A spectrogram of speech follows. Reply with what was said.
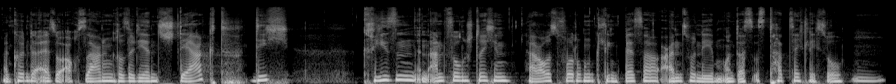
Man könnte also auch sagen, Resilienz stärkt dich Krisen in Anführungsstrichen, Herausforderungen klingt besser anzunehmen und das ist tatsächlich so. Mhm.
